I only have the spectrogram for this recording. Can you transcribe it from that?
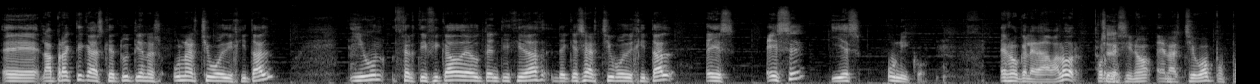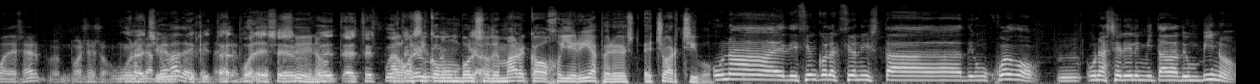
Eh, la práctica es que tú tienes un archivo digital y un certificado de autenticidad de que ese archivo digital es ese y es único. Es lo que le da valor, porque Sí. si no, el archivo pues puede ser, pues eso, un, un archivo de- digital de- puede ser Sí, ¿no? puede- este puede Algo así como un bolso de marca o joyería, pero es hecho archivo. Una edición coleccionista de un juego, mm, una serie limitada de un vino,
